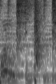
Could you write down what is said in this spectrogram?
Woo.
